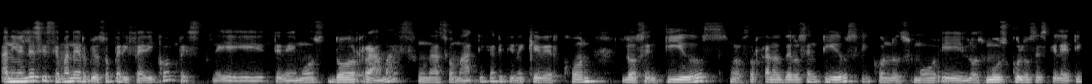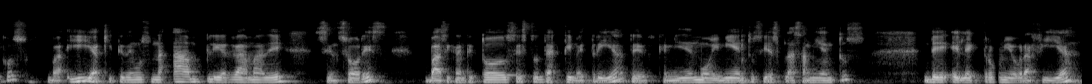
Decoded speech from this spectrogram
A nivel del sistema nervioso periférico, pues eh, tenemos dos ramas, una somática que tiene que ver con los sentidos, los órganos de los sentidos y con los, eh, los músculos esqueléticos, y aquí tenemos una amplia gama de sensores, básicamente todos estos de actimetría, que miden movimientos y desplazamientos, de electromiografía,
